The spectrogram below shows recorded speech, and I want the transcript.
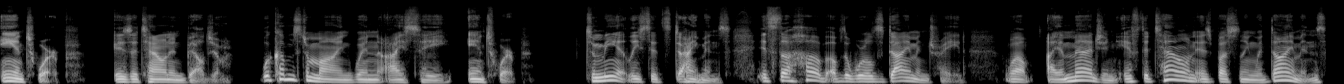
Antwerp is a town in Belgium. What comes to mind when I say Antwerp? To me, at least, it's diamonds. It's the hub of the world's diamond trade. Well, I imagine if the town is bustling with diamonds,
